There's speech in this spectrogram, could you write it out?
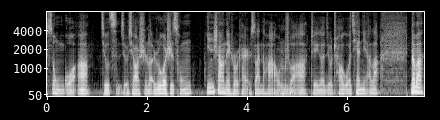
宋国啊，就此就消失了。如果是从殷商那时候开始算的话，我们说啊，这个就超过千年了。那么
